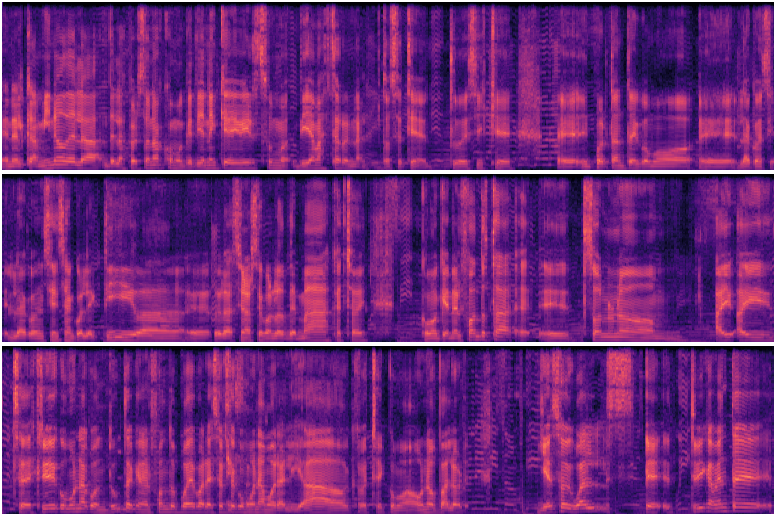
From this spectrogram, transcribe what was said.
en el camino de, la, de las personas como que tienen que vivir su vida más terrenal. Entonces tú decís que es eh, importante como eh, la, conciencia colectiva, eh, relacionarse con los demás, ¿cachai? Como que en el fondo está, son unos... Hay, se describe como una conducta que en el fondo puede parecerse como una moralidad, ¿cachai? Como a unos valores. Y eso igual, típicamente,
